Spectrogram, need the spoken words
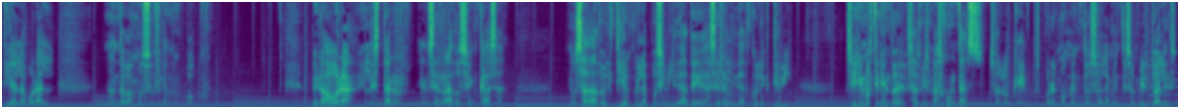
día laboral, andábamos sufriendo un poco. Pero ahora el estar encerrados en casa nos ha dado el tiempo y la posibilidad de hacer realidad Collective. Seguimos teniendo esas mismas juntas, solo que pues, por el momento solamente son virtuales,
